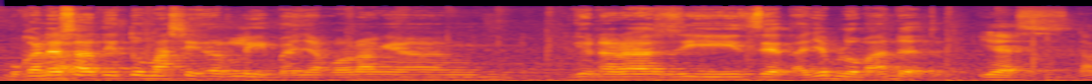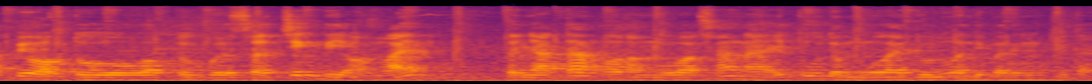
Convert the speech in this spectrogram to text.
Bukannya saat itu masih early, banyak orang yang generasi Z aja belum ada tuh. Yes, tapi waktu waktu gue searching di online, ternyata orang luar sana itu udah mulai duluan dibandingin kita.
